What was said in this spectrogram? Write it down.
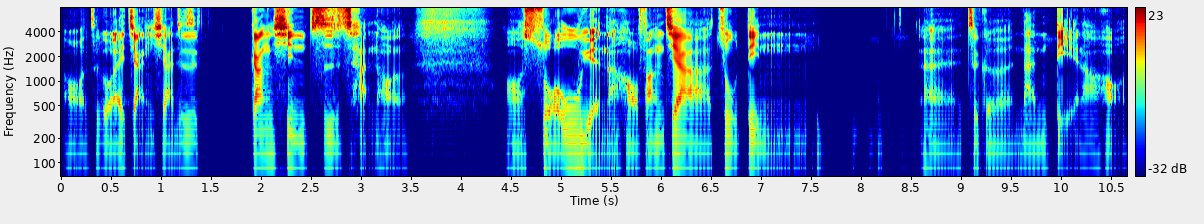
哦，这个我来讲一下，就是。刚性自产哈哦锁屋源然后房价注定呃这个难跌然后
